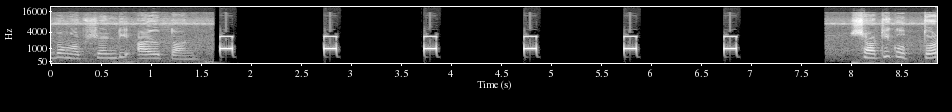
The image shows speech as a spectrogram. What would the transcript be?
এবং অপশান ডি আয়তন। সঠিক উত্তর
